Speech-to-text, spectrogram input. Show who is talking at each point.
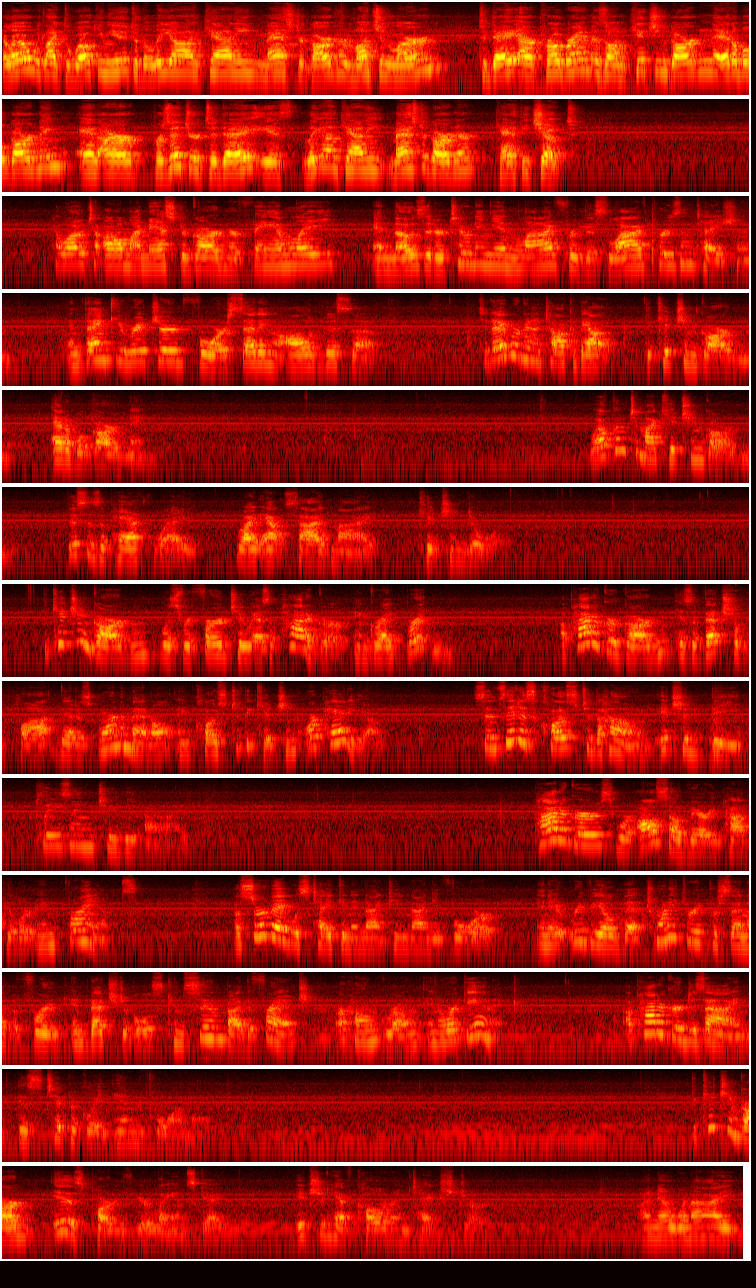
Speaker 1: Hello, we'd like to welcome you to the Leon County Master Gardener Lunch and Learn. Today our program is on kitchen garden, edible gardening, and our presenter today is Leon County Master Gardener Kathy Choate.
Speaker 2: Hello to all my Master Gardener family and those that are tuning in live for this live presentation. And thank you, Richard, for setting all of this up. Today we're going to talk about the kitchen garden, edible gardening. Welcome to my kitchen garden. This is a pathway right outside my kitchen door. The kitchen garden was referred to as a potager in Great Britain. A potager garden is a vegetable plot that is ornamental and close to the kitchen or patio. Since it is close to the home, it should be pleasing to the eye. Potagers were also very popular in France. A survey was taken in 1994 and it revealed that 23% of the fruit and vegetables consumed by the French are homegrown and organic. A potager design is typically informal. The kitchen garden is part of your landscape. It should have color and texture. I know when I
